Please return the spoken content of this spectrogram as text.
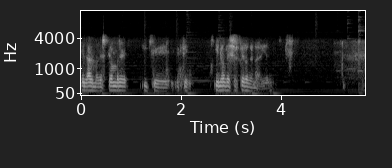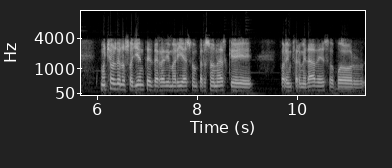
el alma de este hombre y que, en fin, y no desespero de nadie. Muchos de los oyentes de Radio María son personas que por enfermedades o por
